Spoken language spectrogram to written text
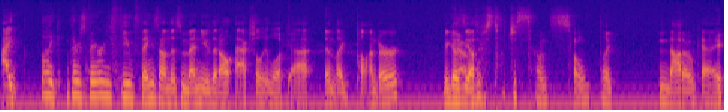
I like there's very few things on this menu that I'll actually look at and like ponder because Yeah. the other stuff just sounds so like not okay.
